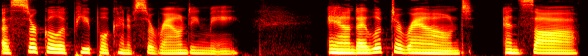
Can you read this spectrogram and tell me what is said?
a circle of people kind of surrounding me. And I looked around and saw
